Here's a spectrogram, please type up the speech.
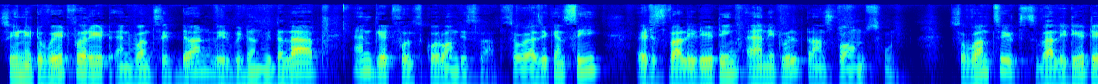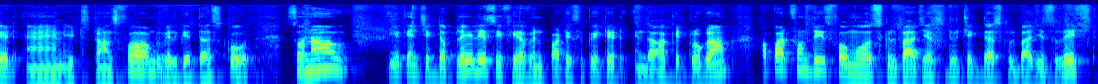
So you need to wait for it. And once it's done we'll be done with the lab and get full score on this lab. So as you can see it is validating and it will transform soon. So once it's validated and it's transformed we'll get the score. So now you can check the playlist if you haven't participated in the arcade program. Apart from these for more skill badges do check the skill badges list.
